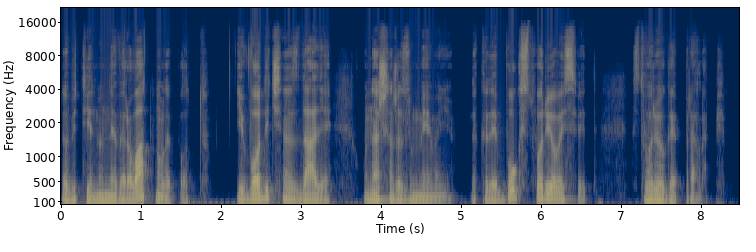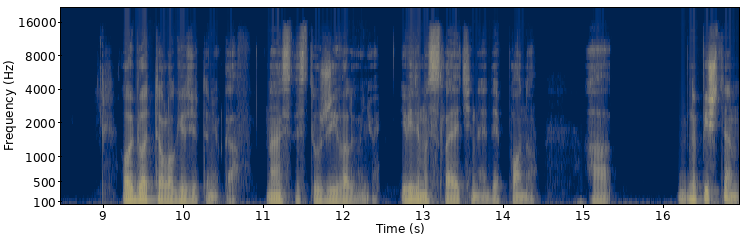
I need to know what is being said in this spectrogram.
dobiti jednu neverovatnu lepotu i vodit će nas dalje u našem razumevanju da kada je Bog stvorio ovaj svet, stvorio ga je prelepi. Ovo je bila teologija uz jutarnju kafu. Nadam se da ste uživali u njoj. I vidimo se sledeće nedelje ponovo. A napišite nam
